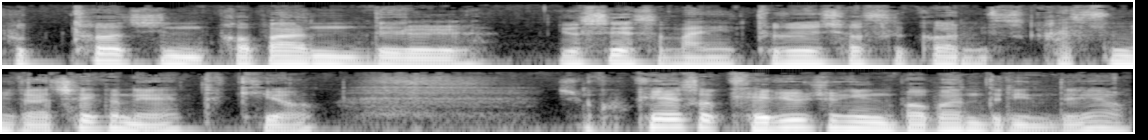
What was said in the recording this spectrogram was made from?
붙어진 법안들 뉴스에서 많이 들으셨을 것 같습니다. 최근에 특히요. 지금 국회에서 계류 중인 법안들인데요.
